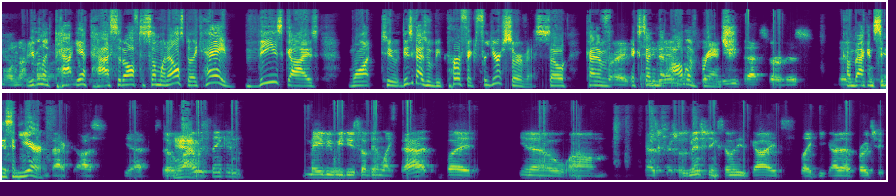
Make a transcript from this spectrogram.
well, not even like yeah pass it off to someone else be like hey these guys want to these guys would be perfect for your service so kind of right. extending that olive branch leave that service. Come back and see us in a year. come Back to us. Yeah. So Yeah. I was thinking maybe we do something like that, but you know, um, as Chris was mentioning, some of these guides, like you got to approach it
